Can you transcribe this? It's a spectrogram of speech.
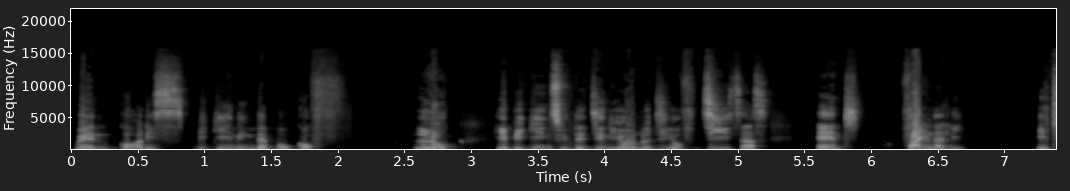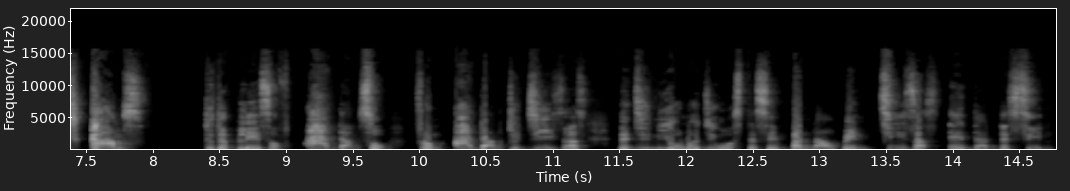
when God is beginning the book of Luke, he begins with the genealogy of Jesus, and finally, it comes to the place of Adam. So from Adam to Jesus, the genealogy was the same. But now, when Jesus entered the scene,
